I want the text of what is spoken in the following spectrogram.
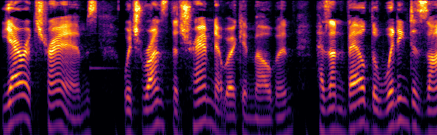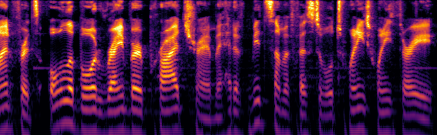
Yarra Trams, which runs the tram network in Melbourne, has unveiled the winning design for its all aboard Rainbow Pride tram ahead of Midsummer Festival 2023.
